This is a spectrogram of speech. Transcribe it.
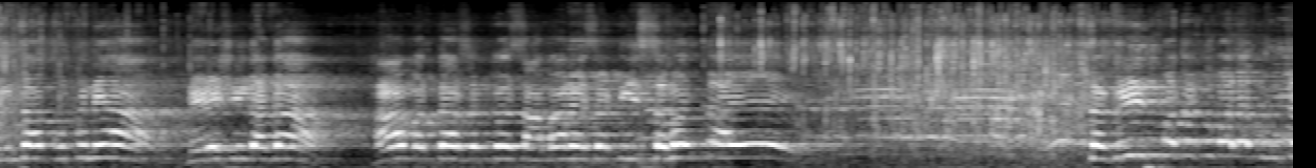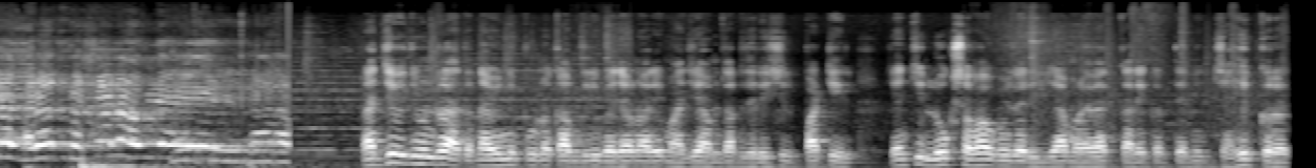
तुमचा पुतण्या धैर्यशील दादा हा मतदारसंघ सांभाळण्यासाठी समर्थ आहे. सगळीच मदत तुम्हाला तुमच्या घरात कशाला हवी आहे राज्य विधिमंडळात नाविन्यपूर्ण कामगिरी बजावणारे माजी आमदार धैर्यशील पाटील यांची लोकसभा उमेदवारी या मेळाव्यात कार्यकर्त्यांनी जाहीर करत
